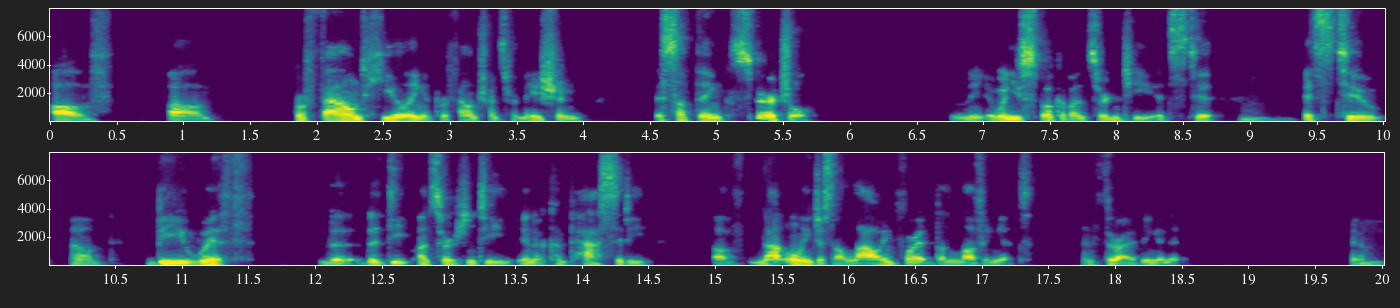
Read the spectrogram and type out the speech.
of um, profound healing and profound transformation is something spiritual when you spoke of uncertainty it's to mm. it's to um, be with the the deep uncertainty in a capacity of not only just allowing for it but loving it and thriving in it yeah. Mm.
